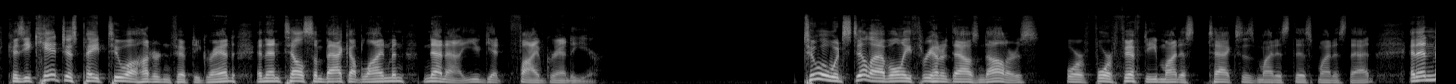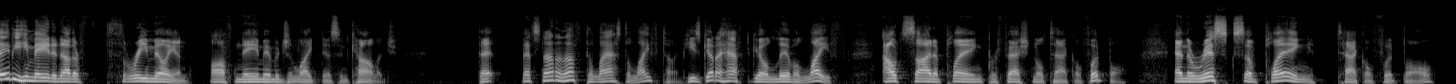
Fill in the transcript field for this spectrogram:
Because you can't just pay two 150 grand and then tell some backup lineman, no, no, you get five grand a year. Tua would still have only $300,000 or 450 minus taxes minus this minus that. And then maybe he made another 3 million off name image and likeness in college. That that's not enough to last a lifetime. He's going to have to go live a life outside of playing professional tackle football. And the risks of playing tackle football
